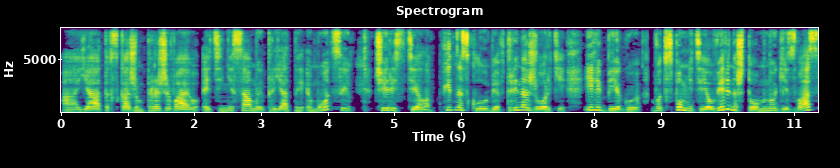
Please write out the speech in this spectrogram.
а, я, так скажем, проживаю эти не самые приятные эмоции через тело. В фитнес-клубе, в тренажерке или бегаю. Вот вспомните, я уверена, что многие из вас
